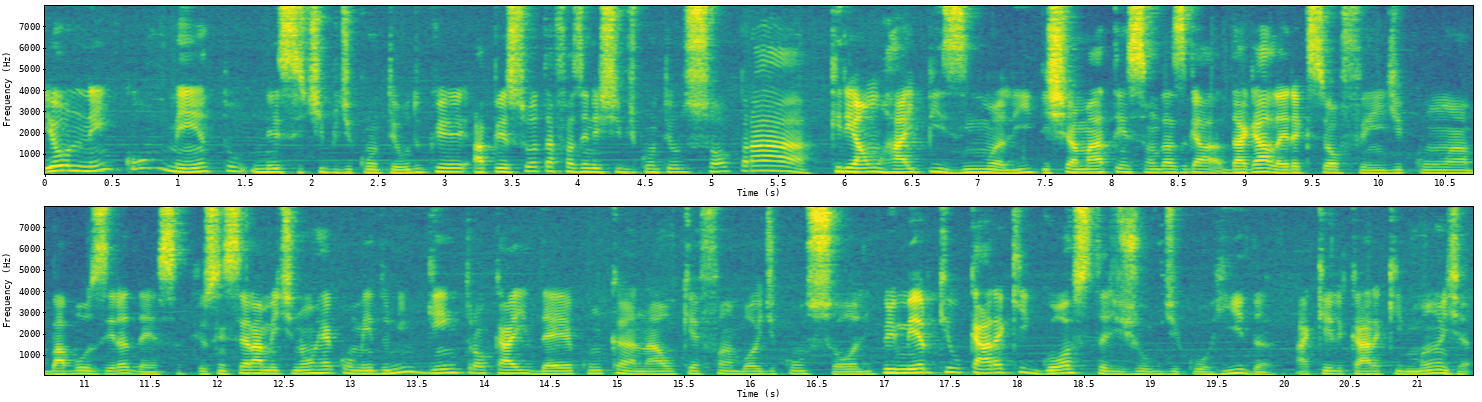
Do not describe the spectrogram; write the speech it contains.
eu nem comento nesse tipo de conteúdo, porque a pessoa tá fazendo esse tipo de conteúdo só para criar um hypezinho ali e chamar a atenção das, da galera que se ofende com uma baboseira dessa. Eu sinceramente não recomendo ninguém trocar ideia com um canal que é fanboy de console. Primeiro que o cara que gosta de jogo de corrida, aquele cara que manja,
